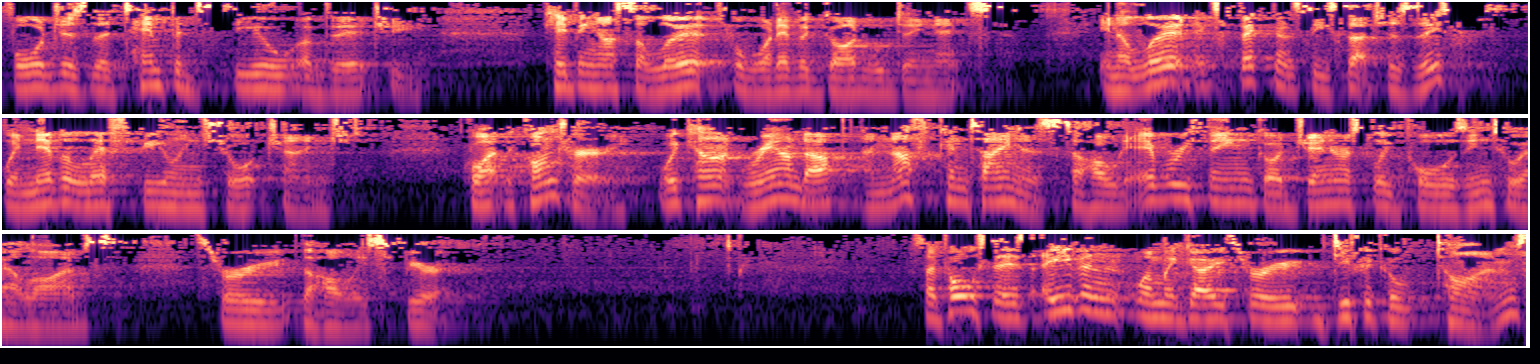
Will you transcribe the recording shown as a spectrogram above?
forges the tempered steel of virtue, keeping us alert for whatever God will do next. In alert expectancy such as this, we're never left feeling shortchanged. Quite the contrary, we can't round up enough containers to hold everything God generously pours into our lives through the Holy Spirit. So Paul says, even when we go through difficult times,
